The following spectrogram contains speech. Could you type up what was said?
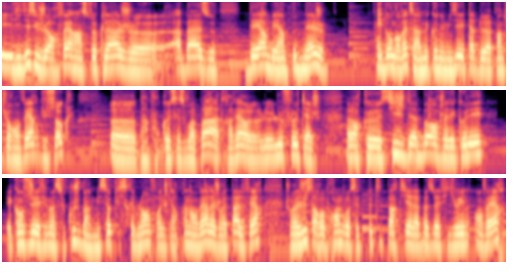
Et l'idée, c'est que je vais leur faire un stocklage euh, à base d'herbe et un peu de neige. Et donc, en fait, ça va m'économiser l'étape de la peinture en verre du socle. Euh, ben, pour que ça se voit pas à travers le, flocage. Alors que si d'abord j'avais collé et qu'ensuite j'avais fait ma sous-couche, ben, mes socles seraient blancs, il faudrait que je les reprenne en vert, là j'aurais pas à le faire, j'aurais juste à reprendre cette petite partie à la base de la figurine en vert,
